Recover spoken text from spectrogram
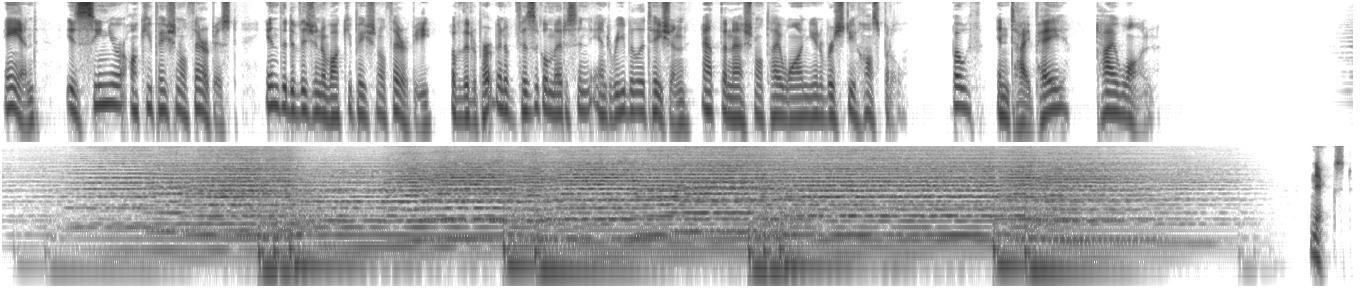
and is senior occupational therapist in the Division of Occupational Therapy of the Department of Physical Medicine and Rehabilitation at the National Taiwan University Hospital, both in Taipei, Taiwan. Next,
